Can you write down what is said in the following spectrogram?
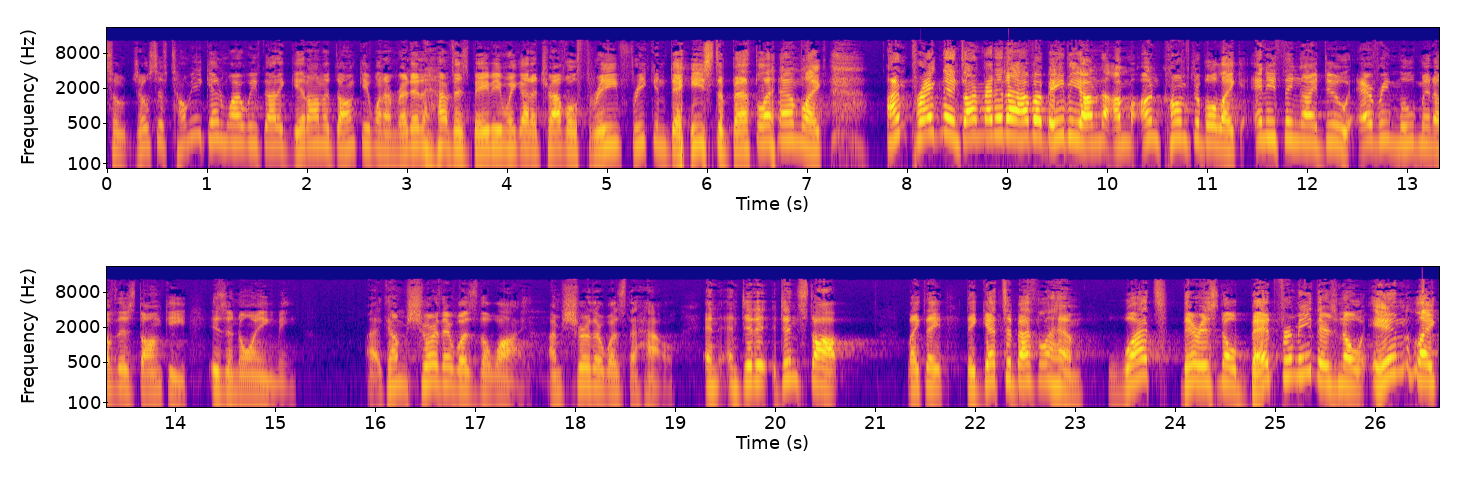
so, Joseph, tell me again why we've got to get on a donkey when I'm ready to have this baby and we got to travel three freaking days to Bethlehem? Like, I'm pregnant. I'm ready to have a baby. I'm, I'm uncomfortable. Like, anything I do, every movement of this donkey is annoying me. I, I'm sure there was the why. I'm sure there was the how. And, and did it, it didn't stop. Like, they, they get to Bethlehem. What? There is no bed for me? There's no inn? Like,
